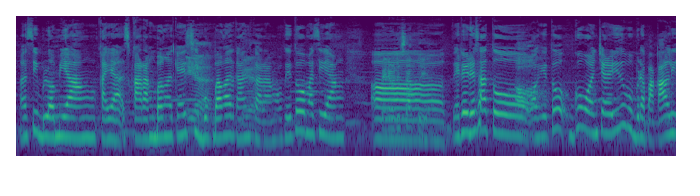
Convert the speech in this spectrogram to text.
masih belum yang kayak sekarang banget kayak Iya, sibuk banget kan iya. sekarang waktu itu masih yang Periode eh, satu ya? periode satu Oh. waktu itu gue wawancara itu beberapa kali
